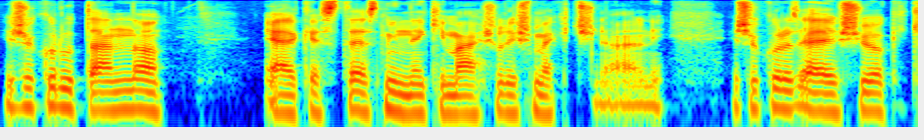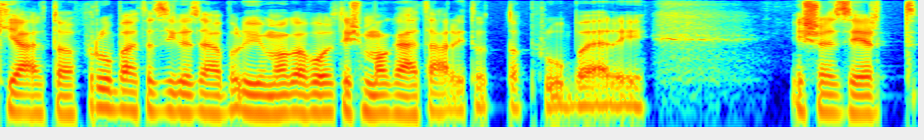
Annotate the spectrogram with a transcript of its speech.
és akkor utána elkezdte ezt mindenki mással is megcsinálni. És akkor az első, aki kiállta a próbát, az igazából ő maga volt, és magát állította a próba elé. És ezért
